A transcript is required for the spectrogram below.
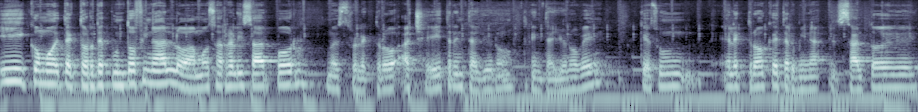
y como detector de punto final lo vamos a realizar por nuestro electrodo HI 3131B, que es un electrodo que determina el salto de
